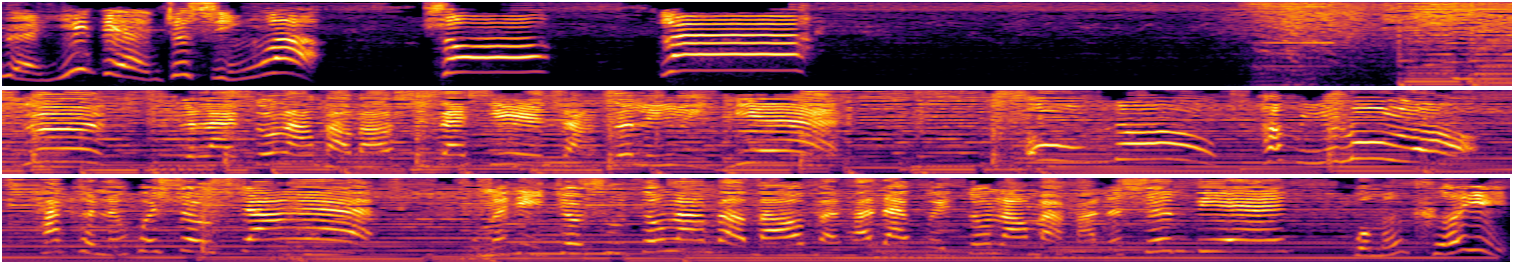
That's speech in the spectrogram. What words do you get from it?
远一点就行了。说，拉。瑞，原来棕狼宝宝是在仙人掌森林里面，Oh no！它迷路了。它可能会受伤哎。我们得救出棕狼宝宝，把它带回棕狼妈妈的身边。我们可以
